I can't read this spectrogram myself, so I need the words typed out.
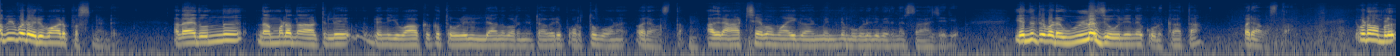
അപ്പോൾ ഇവിടെ ഒരുപാട് പ്രശ്നമുണ്ട് അതായത് ഒന്ന് നമ്മുടെ നാട്ടിൽ പിന്നെ യുവാക്കൾക്ക് തൊഴിലില്ല എന്ന് പറഞ്ഞിട്ട് അവർ പുറത്തു പോണ ഒരവസ്ഥ. അതിലാക്ഷേപമായി ഗവൺമെന്റിന് മുകളിൽ വരുന്ന ഒരു സാഹചര്യം. എന്നിട്ട് ഇവിടെ ഉള്ള ജോലിനെ കൊടുക്കാത്ത ഒരവസ്ഥ. ഇവിടെ നമ്മൾ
